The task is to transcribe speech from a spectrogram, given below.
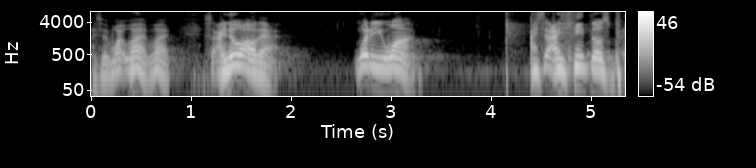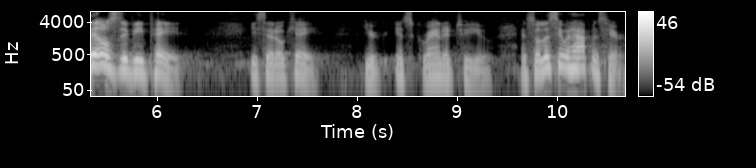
I said, What, what, what? So I know all that. What do you want? I said, I need those bills to be paid. He said, Okay, it's granted to you. And so let's see what happens here.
